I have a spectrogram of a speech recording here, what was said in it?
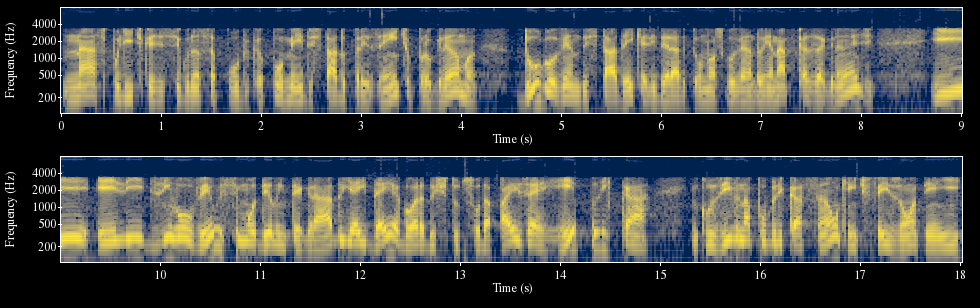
nas políticas de segurança pública por meio do Estado presente, o programa do governo do Estado aí, que é liderado pelo nosso governador Renato Casagrande, e ele desenvolveu esse modelo integrado e a ideia agora do Instituto Sou da Paz é replicar, inclusive na publicação que a gente fez ontem aí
